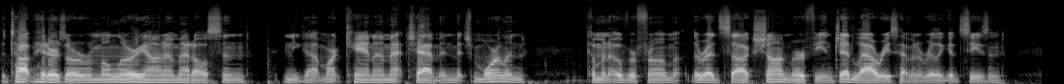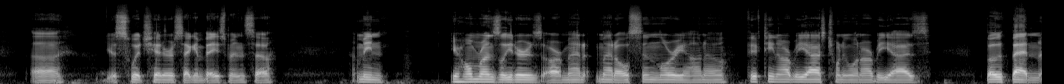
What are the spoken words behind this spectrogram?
the top hitters are Ramon Laureano, Matt Olson, and you got Mark Canha, Matt Chapman, Mitch Moreland coming over from the Red Sox, Sean Murphy, and Jed Lowrie's having a really good season. Uh, your switch hitter, second baseman. So, I mean, your home runs leaders are Matt, Matt Olson, Laureano, 15 RBIs, 21 RBIs, both batting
